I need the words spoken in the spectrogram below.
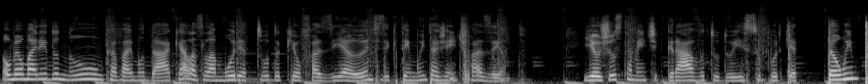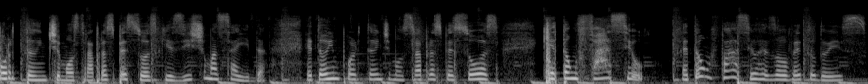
o meu marido nunca vai mudar. Aquelas lamúrias tudo que eu fazia antes e que tem muita gente fazendo. E eu justamente gravo tudo isso porque é tão importante mostrar para as pessoas que existe uma saída. É tão importante mostrar para as pessoas que é tão fácil, é tão fácil resolver tudo isso.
